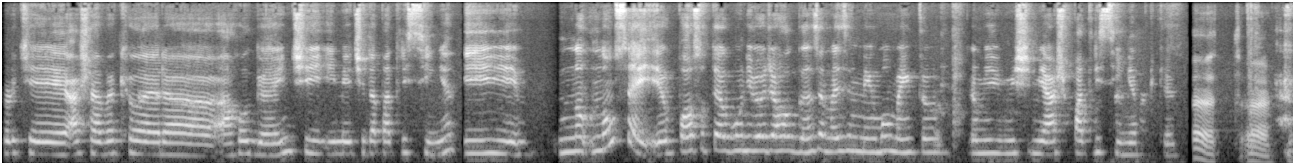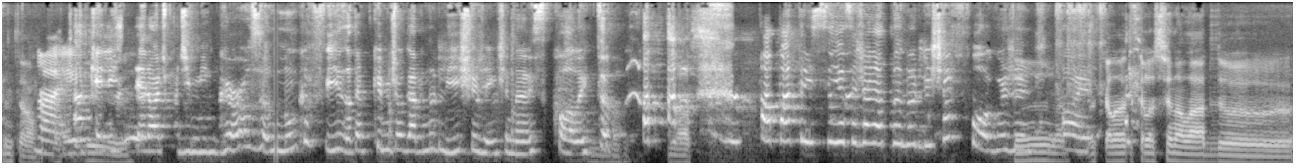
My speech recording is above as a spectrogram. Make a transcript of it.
porque achava que eu era arrogante e metida patricinha. E não, não sei, eu posso ter algum nível de arrogância, mas em nenhum momento eu me, me, me acho patricinha, porque É, é, então. Ah, é aquele que- estereótipo de Mean Girls eu nunca fiz, até porque me jogaram no lixo, gente, na escola. Então, Nossa, a patricinha ser jogada no lixo é fogo, gente. sim, Olha. aquela, aquela cena lá do.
